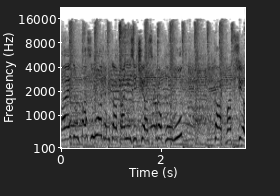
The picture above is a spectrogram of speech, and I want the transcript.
Поэтому посмотрим, как они сейчас проплывут. Как вообще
